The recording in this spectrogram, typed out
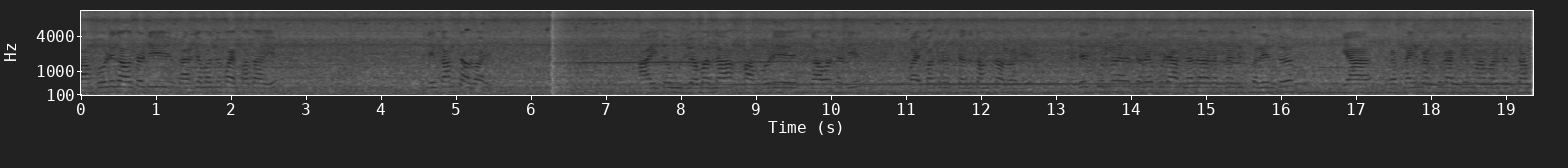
बांबवडे गावासाठी बाहेरच्या बाजूनं बायपास आहे. म्हणजे काम चालू आहे. हा इथं उजव्या बाजूला बांबवडे गावासाठी बायपास रस्त्याचं काम चालू आहे. तसेच पूर्ण सरळ पुढे आपल्याला रत्नागिरीपर्यंत या रत्नागिरी नागपूर राष्ट्रीय महामार्गाचं काम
